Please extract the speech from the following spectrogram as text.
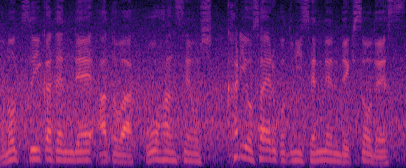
この追加点であとは後半戦をしっかり抑えることに専念できそうです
